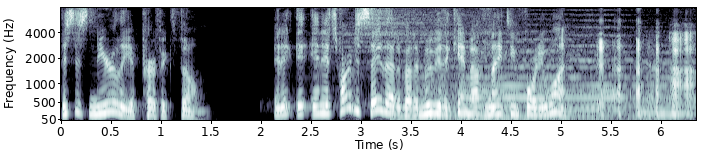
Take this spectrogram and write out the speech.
this is nearly a perfect film. And it, and it's hard to say that about a movie that came out in 1941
